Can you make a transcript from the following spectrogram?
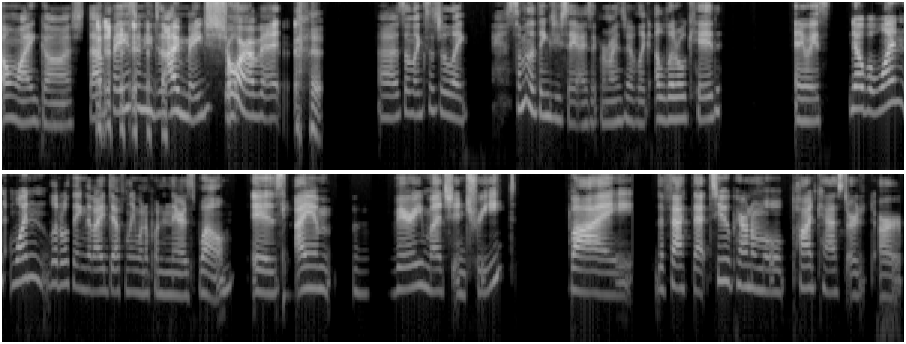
Oh my gosh, that face when you just, I made sure of it. Uh, so like such a like, some of the things you say, Isaac, reminds me of like a little kid. Anyways, no, but one one little thing that I definitely want to put in there as well is I am very much intrigued by the fact that two paranormal podcasts are are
